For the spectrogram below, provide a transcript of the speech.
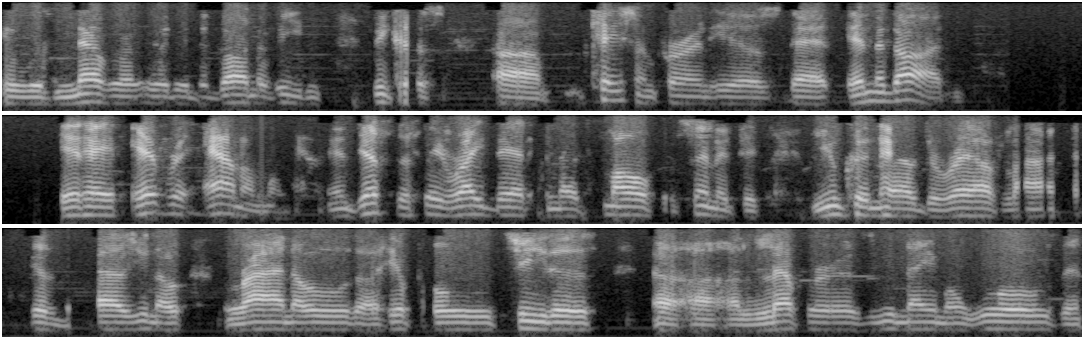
it was never in the Garden of Eden because uh, case in point is that in the garden it had every animal. And just to stay right there in that small vicinity, you couldn't have giraffes, lions, uh, you know, rhinos, uh, hippos, cheetahs, uh, uh, uh, leopards, you name them, wolves, and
